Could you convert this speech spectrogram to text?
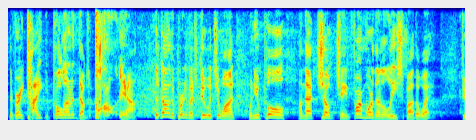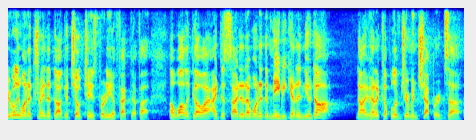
They're very tight. You pull on it, dogs, yeah. The dog will pretty much do what you want when you pull on that choke chain, far more than a leash, by the way. If you really want to train a dog, a choke chain is pretty effective. Uh, a while ago, I, I, decided I wanted to maybe get a new dog. Now, I've had a couple of German Shepherds. Uh,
